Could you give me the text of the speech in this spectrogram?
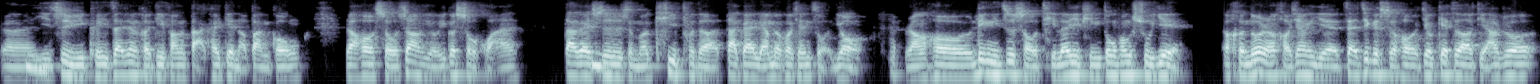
嗯，以至于可以在任何地方打开电脑办公。然后手上有一个手环，大概是什么 Keep 的，大概两百块钱左右。然后另一只手提了一瓶东方树叶。很多人好像也在这个时候就 get 到点，他说。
